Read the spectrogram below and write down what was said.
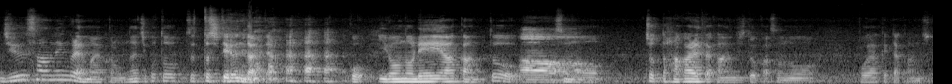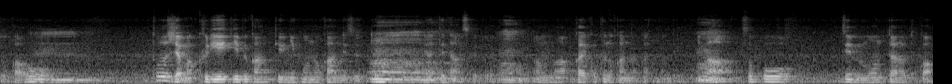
13年ぐらい前から同じことをずっとしてるんだみたいな。こう色のレイヤー感とそのちょっと剥がれた感じとかそのぼやけた感じとかを、うん当時はまあクリエイティブ感っていう日本の感でずっとやってたんですけど、うんあんま外国の感なかったんで、うん。今そこを全部モンタナとか、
